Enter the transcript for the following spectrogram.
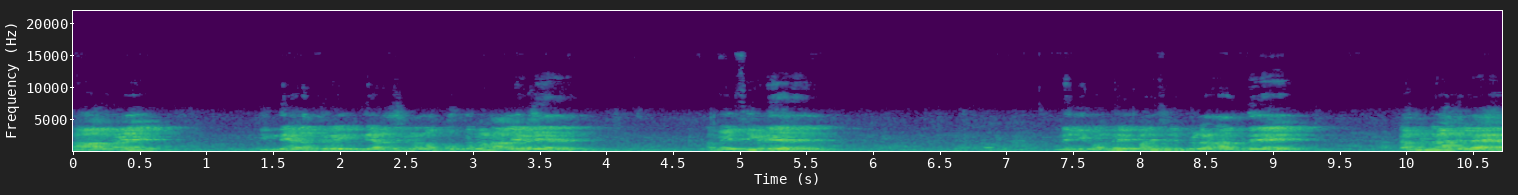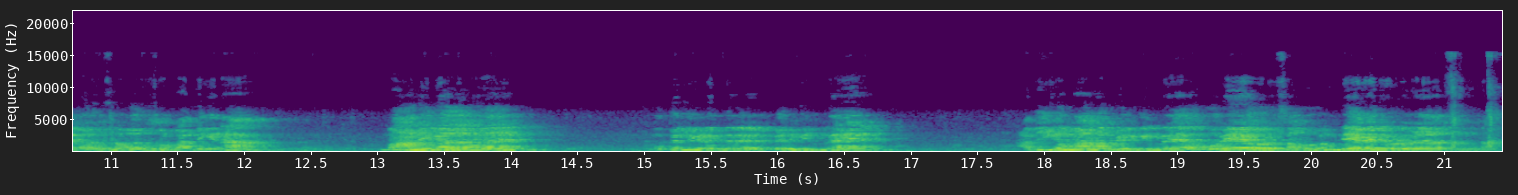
நாம இந்த இடத்துல இந்த இடத்துக்கு நம்ம பொருத்தமான ஆளே கிடையாது. நம்ம எஸ்சி கிடையாது. இன்னைக்கு வந்து பரிசீலிப்புல நடந்து தமிழ்நாட்டுல வருஷம் வருஷம் பாத்தீங்கன்னா மாநில அளவுல முதலிடத்துல பெறுகின்ற அதிகமாக பெறுகின்ற ஒரே ஒரு சமூகம் தேவேந்திரோட வேலை சொல்லலாம்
